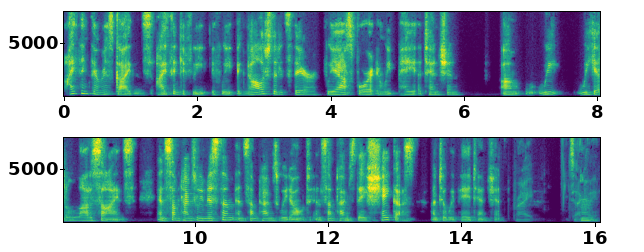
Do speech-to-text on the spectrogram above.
I think there is guidance. I think if we, if we acknowledge that it's there, if we ask for it and we pay attention, um, we, we get a lot of signs and sometimes we miss them and sometimes we don't. And sometimes they shake us until we pay attention. Right. Exactly.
